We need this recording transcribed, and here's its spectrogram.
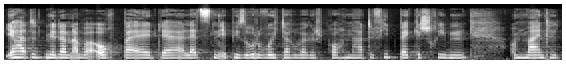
Ihr hattet mir dann aber auch bei der letzten Episode, wo ich darüber gesprochen hatte, Feedback geschrieben und meintet,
